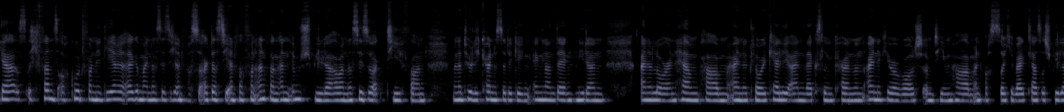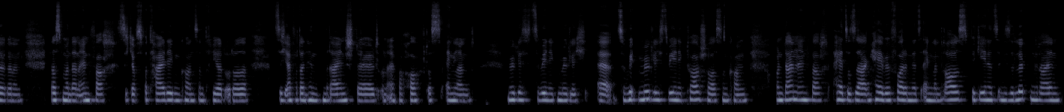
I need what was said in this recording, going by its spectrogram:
Ja, ich fand es auch gut von Nigeria allgemein, dass sie sich einfach so, dass die einfach von Anfang an im Spiel da waren, dass sie so aktiv waren. Weil natürlich könntest du dir gegen England denken, die dann eine Lauren Hemp haben, eine Chloe Kelly einwechseln können, eine Kira Walsh im Team haben, einfach solche Weltklasse-Spielerinnen, dass man dann einfach sich aufs Verteidigen konzentriert oder sich einfach dann hinten reinstellt und einfach hofft, dass England möglichst zu wenig möglich, äh, zu we möglichst wenig Torchancen kommt. Und dann einfach hey zu sagen, hey, wir fordern jetzt England raus, wir gehen jetzt in diese Lücken rein,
